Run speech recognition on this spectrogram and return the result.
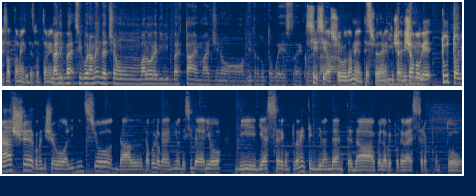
Esattamente, esattamente. Liber- sicuramente c'è un valore di libertà, immagino, dietro tutto questo. Ecco, Sì, sì, assolutamente, assolutamente. Cioè, diciamo che tutto nasce, come dicevo all'inizio, dal- da quello che era il mio desiderio di, di essere completamente indipendente da quello che poteva essere appunto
